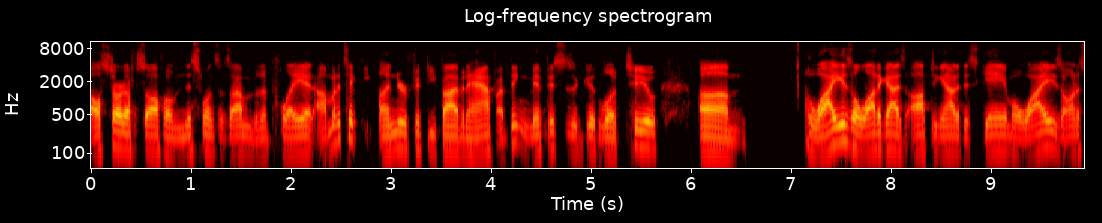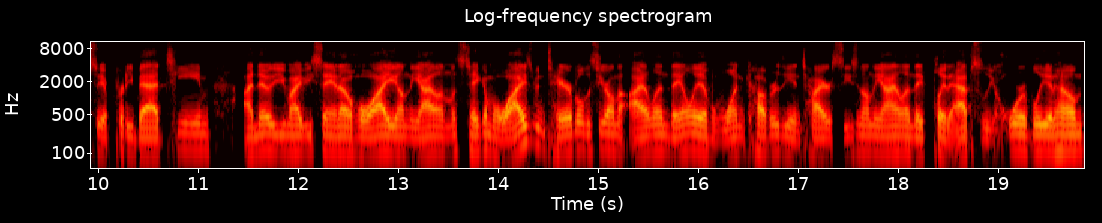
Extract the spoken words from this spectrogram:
I'll start us off on this one since I'm going to play it. I'm going to take the under 55 and a half. I think Memphis is a good look too. Um, Hawaii is a lot of guys opting out of this game. Hawaii is honestly a pretty bad team. I know you might be saying, oh, Hawaii on the island, let's take them. Hawaii's been terrible this year on the island. They only have one cover the entire season on the island. They've played absolutely horribly at home.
